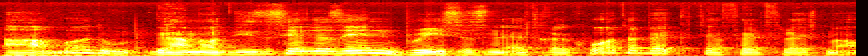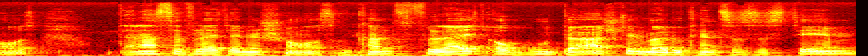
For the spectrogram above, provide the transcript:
Aber du, wir haben auch dieses Jahr gesehen, Breeze ist ein älterer Quarterback, der fällt vielleicht mal aus. Und dann hast du vielleicht eine Chance und kannst vielleicht auch gut dastehen, weil du kennst das System.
